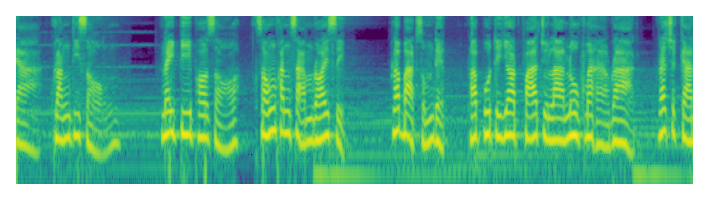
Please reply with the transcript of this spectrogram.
ยาครั้งที่สอง ในปีพศ 2310 พระบาทสมเด็จพระพุทธยอดฟ้าจุฬาโลกมหาราช รัชกาล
